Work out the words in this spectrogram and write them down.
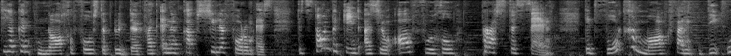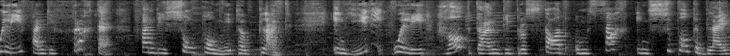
uitstekend nagevoerde produk wat in 'n kapsulevorm is. Dit staan bekend as jou afvogel Prostasan. Dit word gemaak van die olie van die vrugte van die saw palmetto plant. En hierdie olie help dan die prostaat om sag en soepel te bly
